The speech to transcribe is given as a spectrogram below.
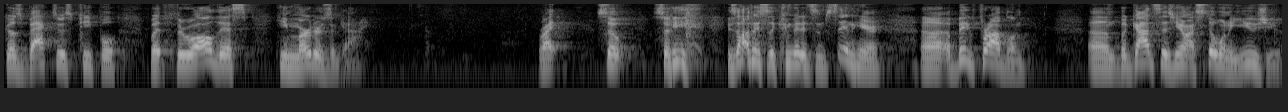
goes back to his people, but through all this, he murders a guy. Right? So, so he, he's obviously committed some sin here, uh, a big problem. Um, but God says, you know, I still want to use you.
